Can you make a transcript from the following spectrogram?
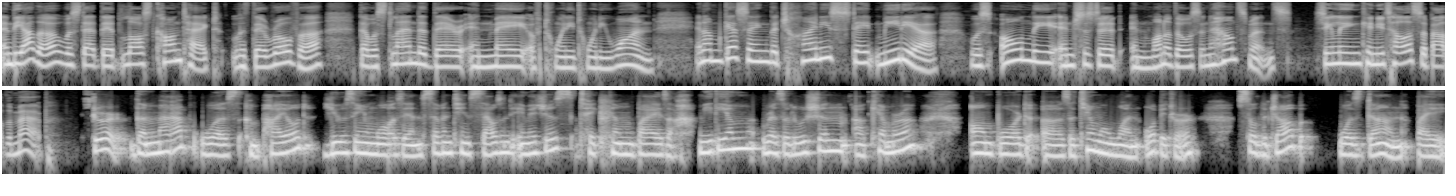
and the other was that they'd lost contact with their rover that was landed there in May of 2021. And I'm guessing the Chinese state media was only interested in one of those announcements. Xin Ling, can you tell us about the map? Sure. The map was compiled using more than 17,000 images taken by the medium resolution uh, camera on board uh, the Tianwen-1 orbiter. So the job was done by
